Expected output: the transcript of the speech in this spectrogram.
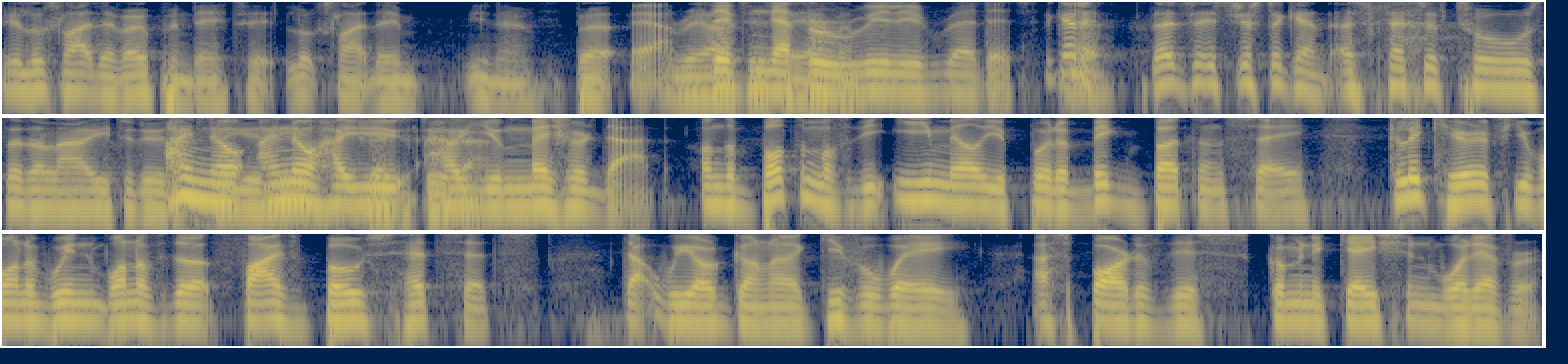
it looks like they've opened it. It looks like they, you know, but Yeah, the they've is they never really read it. I get Yeah. it. That's it's just again a set of tools that allow you to do that. I know, you I know how to be able you how that. you measure that. On the bottom of the email, you put a big button say, "Click here if you want to win one of the five Bose headsets that we are gonna give away as part of this communication, whatever."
